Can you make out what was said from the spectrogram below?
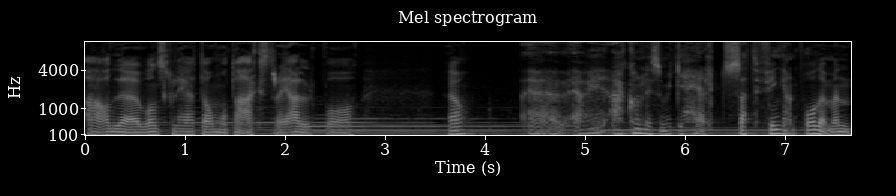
jeg hadde vanskeligheter og måtte ha ekstra hjelp, og ja. Jeg, jeg, jeg kan liksom ikke helt sette fingeren på det, men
